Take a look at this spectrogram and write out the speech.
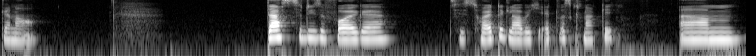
Genau. Das zu dieser Folge. Sie ist heute, glaube ich, etwas knackig. Ähm,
